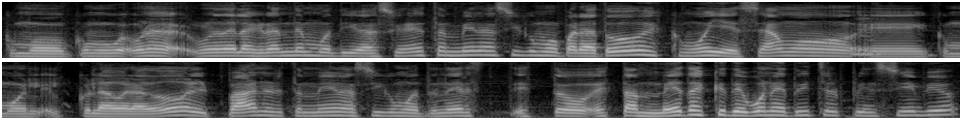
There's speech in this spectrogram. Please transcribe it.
como, como una, una de las grandes motivaciones también, así como para todos, es como, oye, seamos Mm. eh, como el, el colaborador, el partner también, así como tener esto, estas metas que te pone Twitch al principio.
